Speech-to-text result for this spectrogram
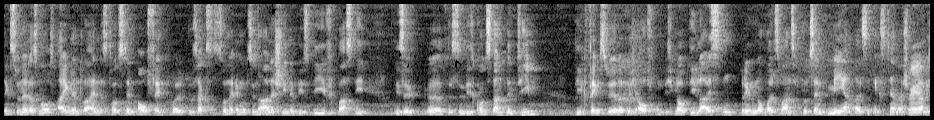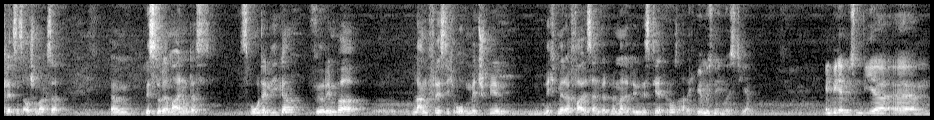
denkst du nicht, dass man aus eigenen Reihen das trotzdem auffängt? Weil du sagst, so eine emotionale Schiene wie Steve, Basti, diese, äh, das sind die Konstanten im Team, die fängst du ja dadurch auf. Und ich glaube, die Leisten bringen nochmal 20% mehr als ein externer Spieler. Ja. Habe ich letztens auch schon mal gesagt. Ähm, bist du der Meinung, dass zweite Liga für Rimpa äh, langfristig oben mitspielen nicht mehr der Fall sein wird, wenn man nicht investiert, großartig? Wir müssen investieren. Entweder müssen wir ähm,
